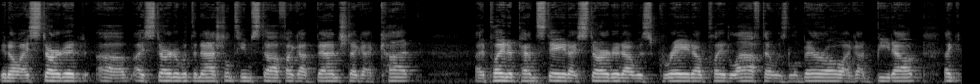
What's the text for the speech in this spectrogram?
You know, I started uh, I started with the national team stuff. I got benched. I got cut. I played at Penn State. I started. I was great. I played left. I was libero. I got beat out. Like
